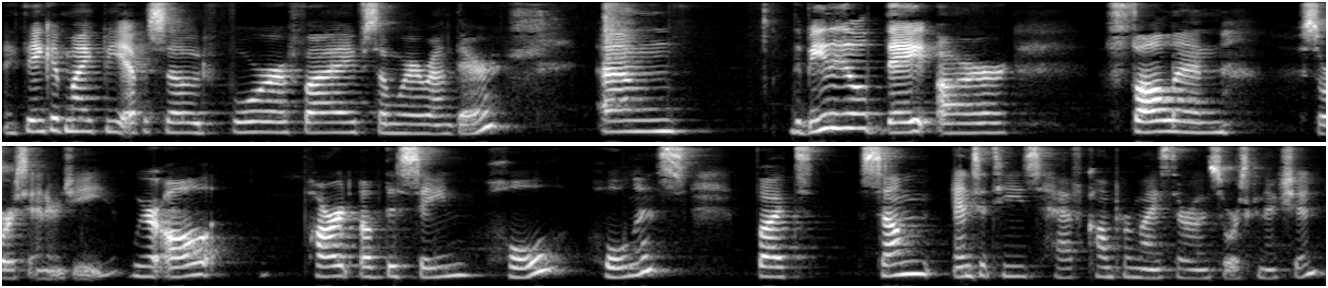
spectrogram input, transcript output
I think it might be episode four or five, somewhere around there. Um, the Belial, they are fallen source energy. We're all part of the same whole, wholeness, but some entities have compromised their own source connection,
